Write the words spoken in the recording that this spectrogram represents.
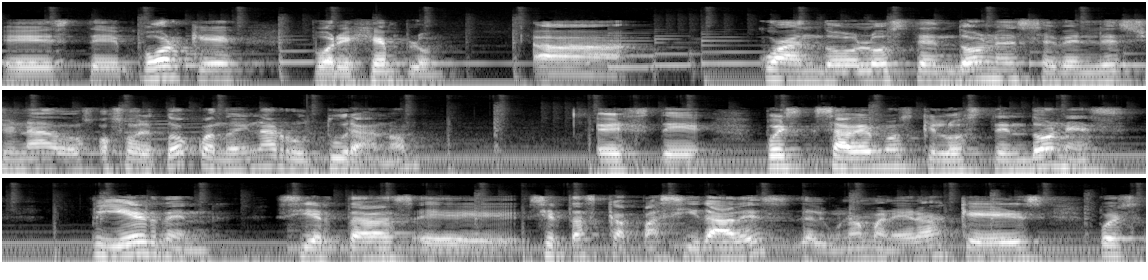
Este, porque, por ejemplo, cuando los tendones se ven lesionados, o sobre todo cuando hay una ruptura, ¿no? Este, pues sabemos que los tendones pierden ciertas, eh, ciertas capacidades, de alguna manera, que es pues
